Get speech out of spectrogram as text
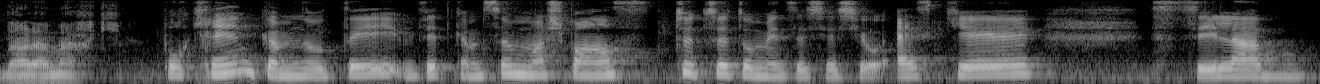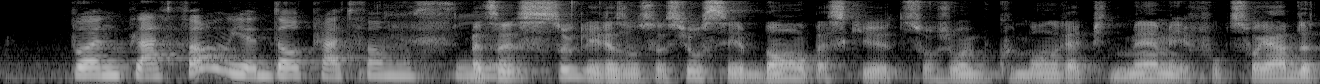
dans la marque. Pour créer une communauté vite comme ça, moi je pense tout de suite aux médias sociaux. Est-ce que c'est la bonne plateforme ou il y a d'autres plateformes aussi? Ben, c'est sûr que les réseaux sociaux, c'est bon parce que tu rejoins beaucoup de monde rapidement, mais il faut que tu sois capable de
